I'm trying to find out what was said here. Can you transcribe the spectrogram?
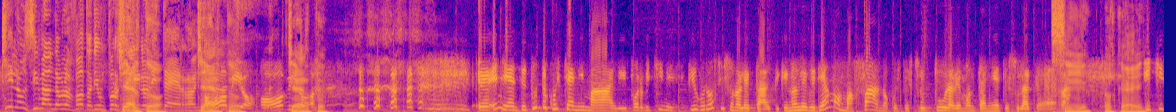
chi non si manda una foto di un porcellino Certo, di terra? certo. Ovvio, ovvio. Certo. Eh, e niente, tutti questi animali, i porvicini più grossi sono le talpi, che non le vediamo ma fanno queste strutture di montagnette sulla terra. Sì, ok. E ci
